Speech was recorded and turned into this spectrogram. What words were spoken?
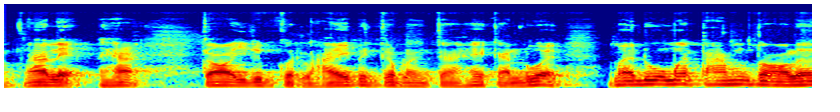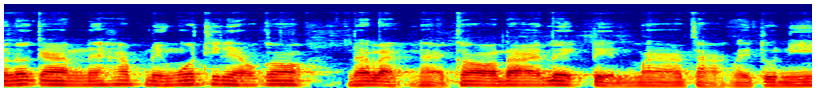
ำนั่นแหละนะฮะก็อย่าลืมกดไลค์เป็นกำลังใจให้กันด้วย มาดูมาตามต่อเลยแล้วกันนะครับในงวดที่แล้วก็นั่นแหละนะก็ได้เลขเด่นมาจากในตัวนี้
